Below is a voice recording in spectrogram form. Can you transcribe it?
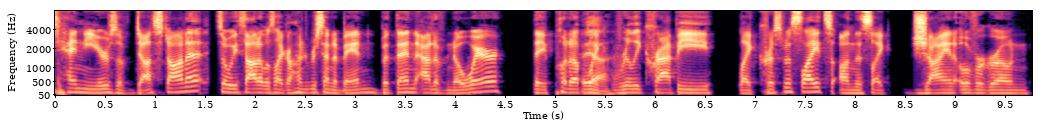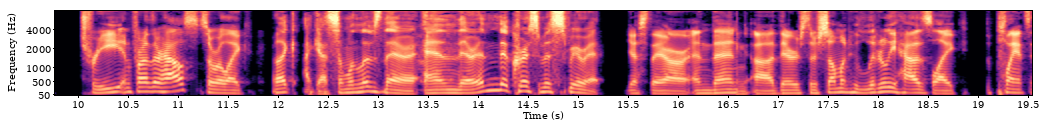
10 years of dust on it. So we thought it was like 100% abandoned, but then out of nowhere, they put up Yeah. like really crappy like Christmas lights on this like giant overgrown tree in front of their house. So we're like, We're like, I guess someone lives there and they're in the Christmas spirit. Yes, they are. And then uh, there's there's someone who literally has like the plants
